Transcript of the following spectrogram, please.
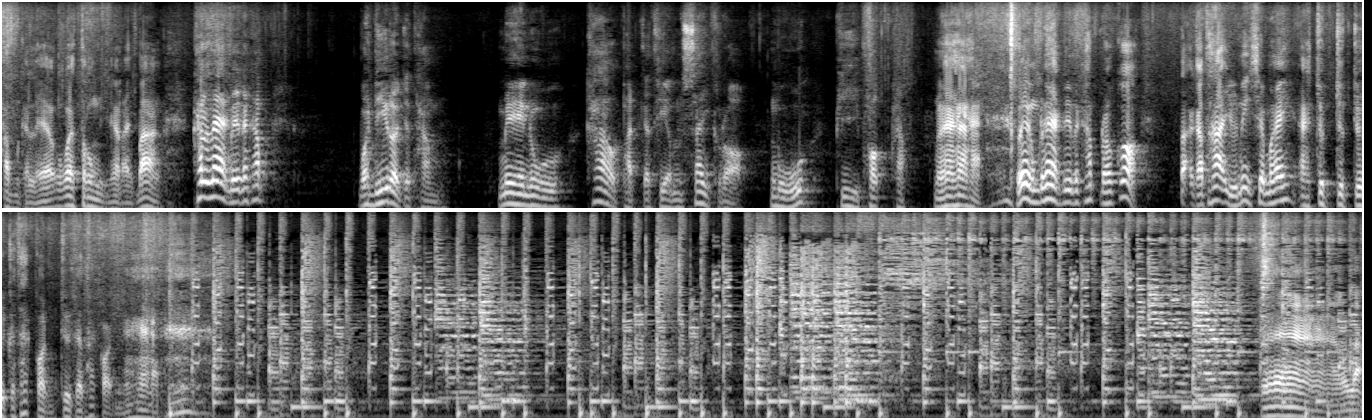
ทำกันแล้วว่าต้องมีอะไรบ้าง ขั้นแรกเลยนะครับ วันนี้เราจะทำเมนูข้าวผัดกระเทียมไส้กรอก หมูพีพอกครับเริ่มแรกนี่นะครับ เราก็ตะกระทะอยู่นี่ใช่ไหมจุดจุดจุดกระทะก่อนจุดกระทะก่อนนะฮะเอาละ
